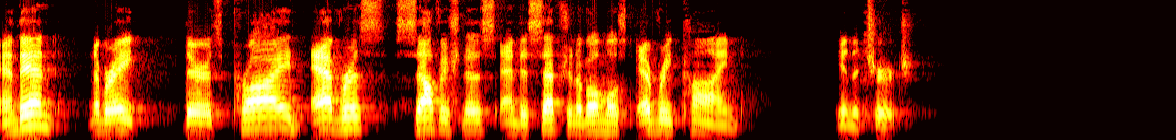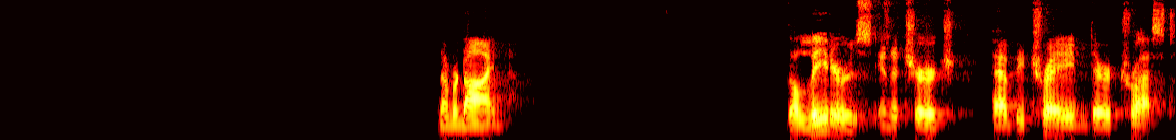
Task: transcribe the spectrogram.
And then number eight, there's pride, avarice, selfishness, and deception of almost every kind in the church. Number nine, the leaders in the church have betrayed their trust.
